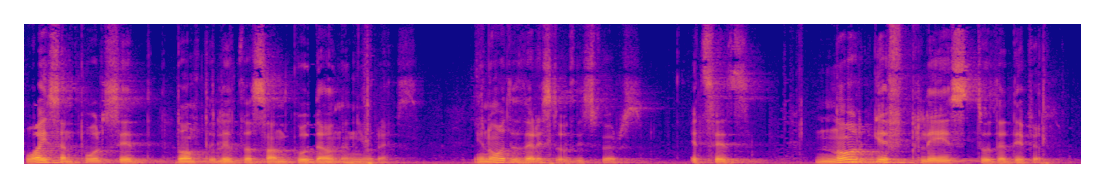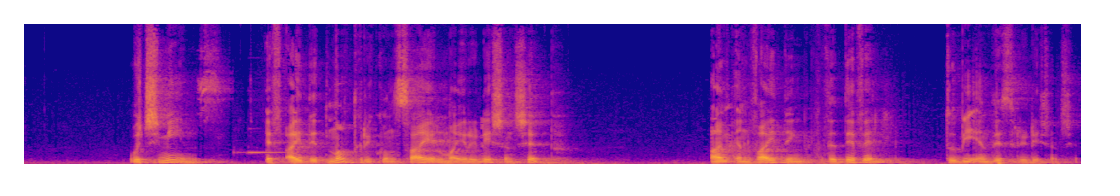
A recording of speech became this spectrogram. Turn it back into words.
why St. Paul said, Don't let the sun go down on your wrath. You know what is the rest of this verse? It says, Nor give place to the devil. Which means, if I did not reconcile my relationship, I'm inviting the devil to be in this relationship.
